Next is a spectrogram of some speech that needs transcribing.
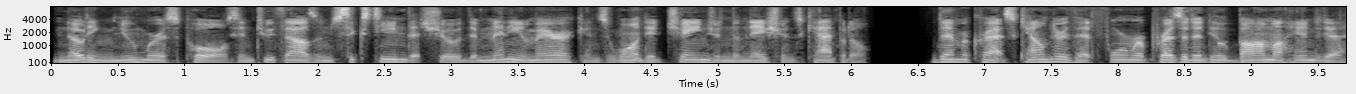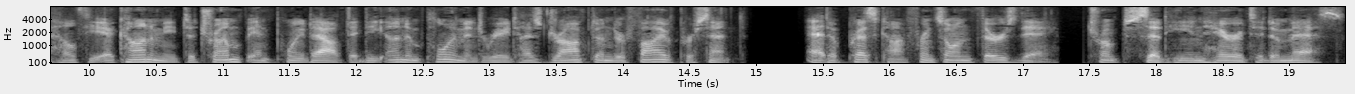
noting numerous polls in 2016 that showed that many Americans wanted change in the nation's capital. Democrats counter that former President Obama handed a healthy economy to Trump and point out that the unemployment rate has dropped under 5%. At a press conference on Thursday, Trump said he inherited a mess.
